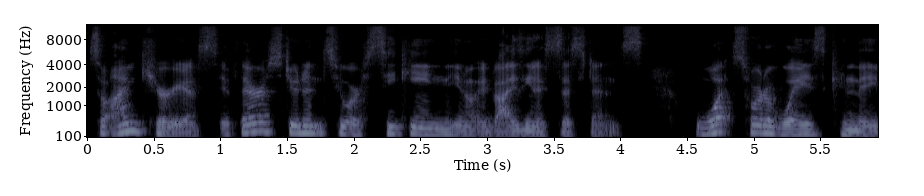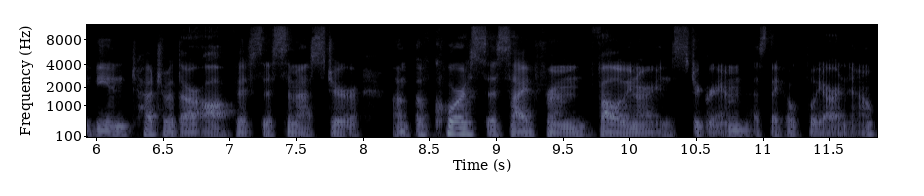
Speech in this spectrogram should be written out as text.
So I'm curious if there are students who are seeking, you know, advising assistance, what sort of ways can they be in touch with our office this semester? Um, of course, aside from following our Instagram, as they hopefully are now.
